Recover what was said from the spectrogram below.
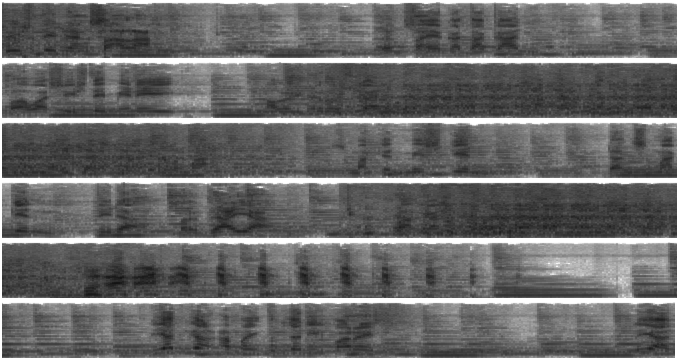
sistem yang salah. Dan saya katakan bahwa sistem ini kalau diteruskan akan mengakibatkan Indonesia semakin lemah semakin miskin dan semakin tidak berdaya. Bahkan bisa Lihat nggak apa yang terjadi di Paris? Lihat,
